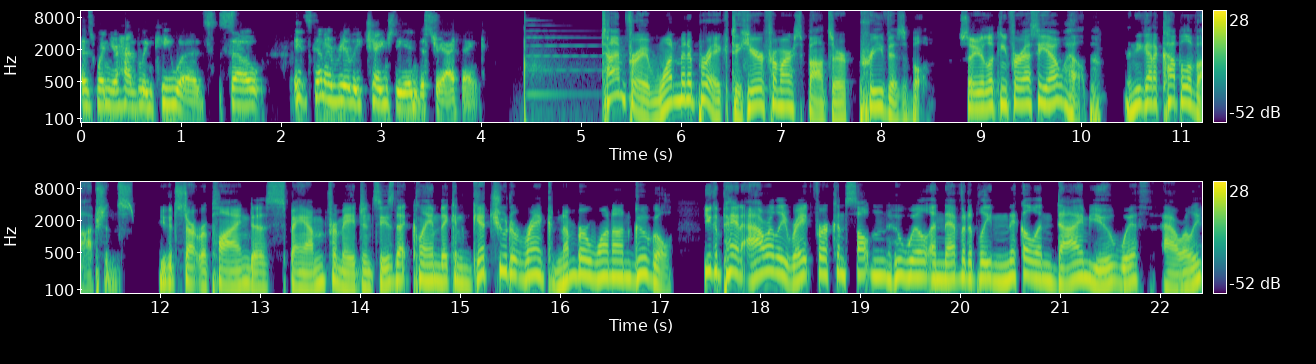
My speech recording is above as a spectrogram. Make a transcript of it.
as when you're handling keywords. So it's going to really change the industry, I think. Time for a one minute break to hear from our sponsor, Previsible. So you're looking for SEO help, and you got a couple of options. You could start replying to spam from agencies that claim they can get you to rank number one on Google. You can pay an hourly rate for a consultant who will inevitably nickel and dime you with hourly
